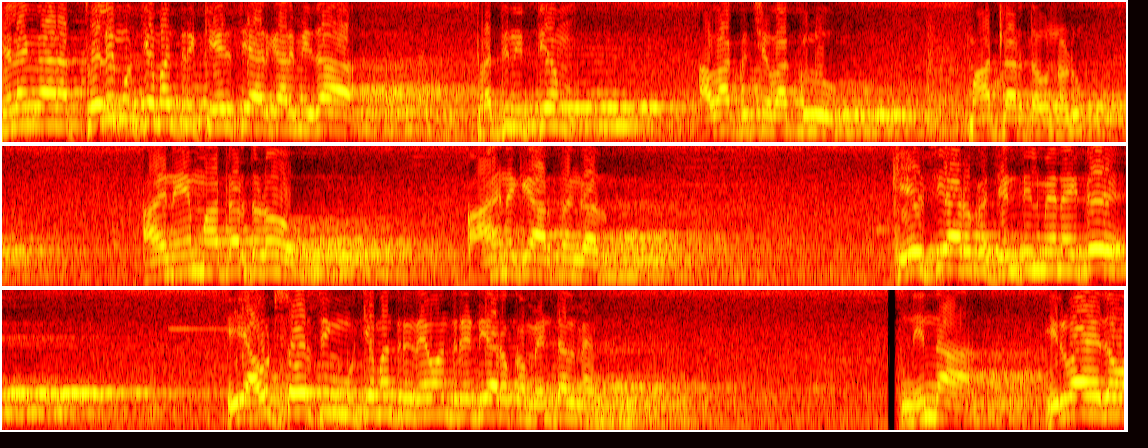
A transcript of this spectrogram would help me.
తెలంగాణ తొలి ముఖ్యమంత్రి కేసీఆర్ గారి మీద ప్రతినిత్యం అవాక్కు చెవాక్కులు మాట్లాడుతూ ఉన్నాడు. ఆయన ఏం మాట్లాడతాడో ఆయనకే అర్థం కాదు. కేసీఆర్ ఒక జెంటిల్మెన్ అయితే ఈ అవుట్సోర్సింగ్ ముఖ్యమంత్రి రేవంత్ రెడ్డి గారు ఒక మెంటల్ మ్యాన్. నిన్న ఇరవై ఐదవ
